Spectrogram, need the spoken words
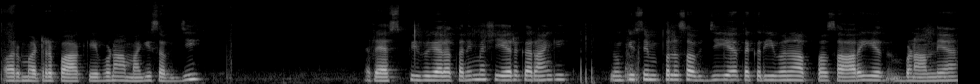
ਔਰ ਮਟਰ ਪਾ ਕੇ ਬਣਾਵਾਂਗੀ ਸਬਜ਼ੀ। ਰੈਸਪੀ ਵਗੈਰਾ ਤਾਂ ਨਹੀਂ ਮੈਂ ਸ਼ੇਅਰ ਕਰਾਂਗੀ, ਕਿਉਂਕਿ ਸਿੰਪਲ ਸਬਜ਼ੀ ਹੈ, ਤਕਰੀਬਨ ਆਪਾਂ ਸਾਰੇ ਹੀ ਬਣਾਉਂਦੇ ਆ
